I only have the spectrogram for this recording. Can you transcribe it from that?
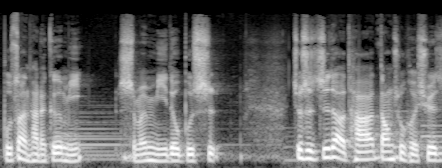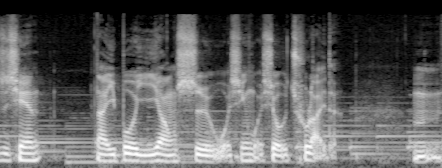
不算他的歌迷，什么迷都不是，就是知道他当初和薛之谦那一波一样是我心我秀出来的。嗯，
